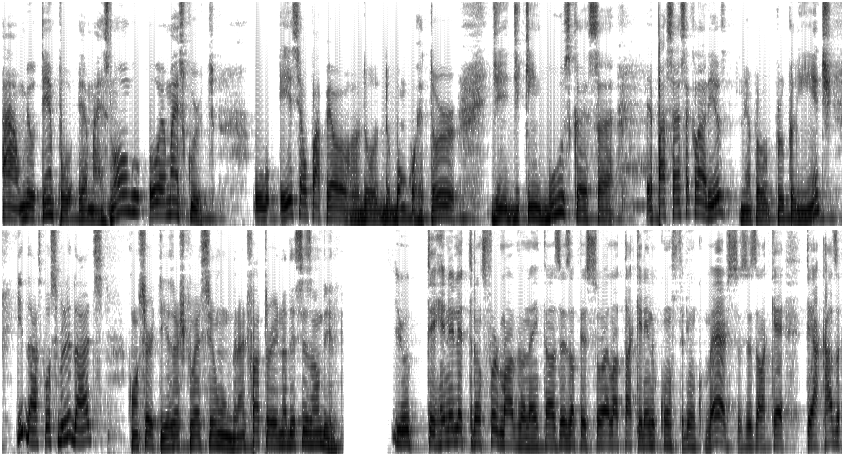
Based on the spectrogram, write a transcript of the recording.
Ah, o meu tempo é mais longo ou é mais curto? O, esse é o papel do, do bom corretor, de, de quem busca essa, é passar essa clareza né, para o cliente e dar as possibilidades. Com certeza, acho que vai ser um grande fator na decisão dele. E o terreno ele é transformável, né? Então, às vezes a pessoa ela tá querendo construir um comércio, às vezes ela quer ter a casa.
